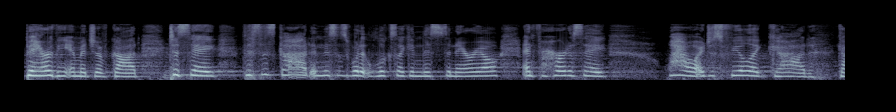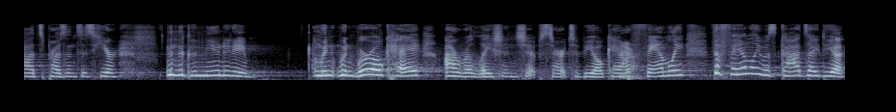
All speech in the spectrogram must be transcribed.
bear the image of God. To say, this is God and this is what it looks like in this scenario. And for her to say, wow, I just feel like God, God's presence is here in the community. When, when we're okay, our relationships start to be okay. Our family, the family was God's idea.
